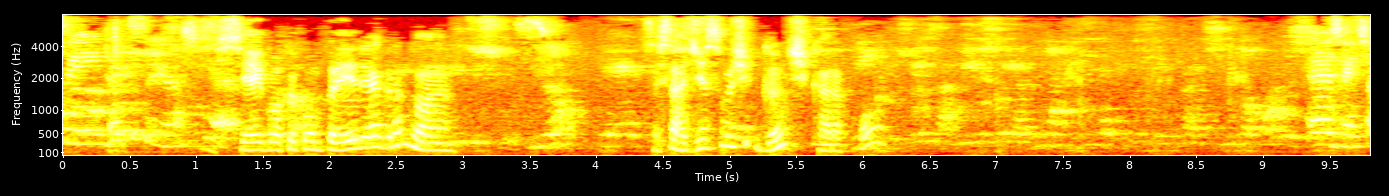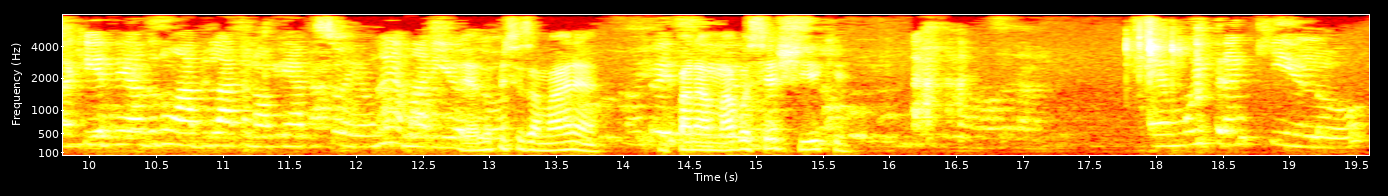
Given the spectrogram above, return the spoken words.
Sim, deve ser. Acho que é. Se é igual que eu comprei, ele é grandona. Essas sardinhas são gigantes, cara. Pô. É, gente, aqui Leandro não abre lata não. Quem abre sou eu, né, Maria? É, não precisa mais, né? Em Panamá você é chique. É muito tranquilo.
